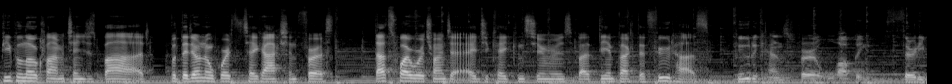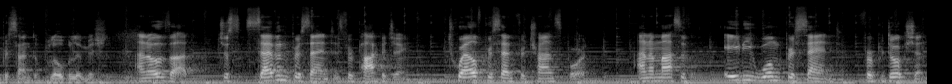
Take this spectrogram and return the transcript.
People know climate change is bad, but they don't know where to take action first. That's why we're trying to educate consumers about the impact that food has. Food accounts for a whopping 30% of global emissions. And of that, just 7% is for packaging, 12% for transport, and a massive 81% for production.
